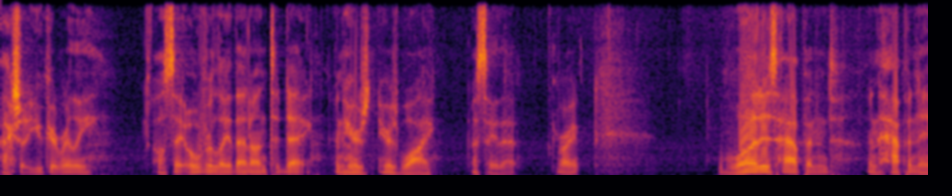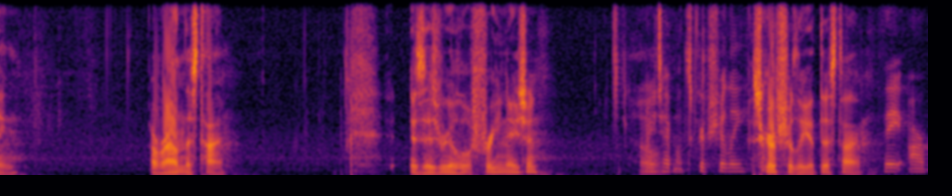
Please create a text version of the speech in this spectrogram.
actually, you could really, I'll say, overlay that on today. And here's here's why I say that. Right. What has happened and happening around this time? Is Israel a free nation? Are you oh. talking about scripturally? Scripturally, at this time, They are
